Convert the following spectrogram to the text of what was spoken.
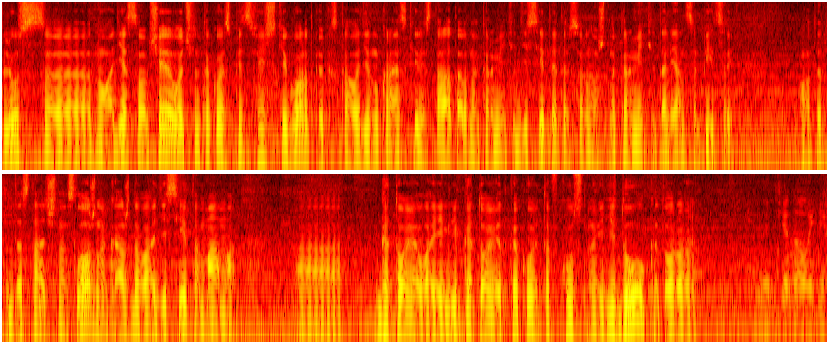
Плюс, ну, Одесса вообще очень такой специфический город, как сказал один украинский ресторатор, накормить одессита это все равно, что накормить итальянца пиццей. Вот, это достаточно сложно. Каждого одессита мама э, готовила или готовит какую-то вкусную еду, которую, Найти аналоги.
